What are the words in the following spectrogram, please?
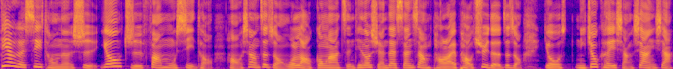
第二个系统呢是优质放牧系统，好像这种我老公啊，整天都喜欢在山上跑来跑去的这种，有你就可以想象一下，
